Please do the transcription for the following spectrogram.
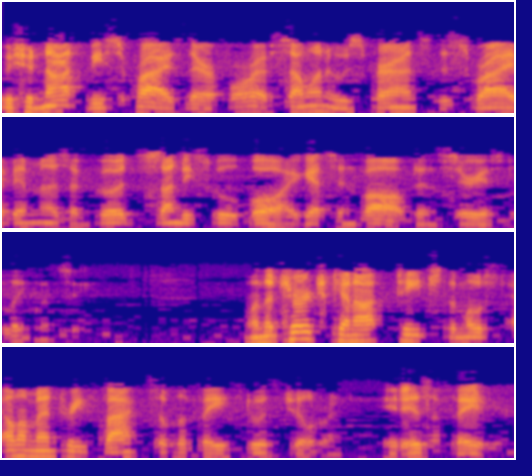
We should not be surprised, therefore, if someone whose parents describe him as a good Sunday school boy gets involved in serious delinquency. When the church cannot teach the most elementary facts of the faith to its children, it is a failure.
